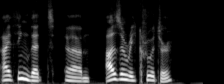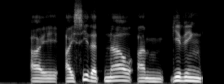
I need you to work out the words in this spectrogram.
I think that um, as a recruiter, I I see that now I'm giving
